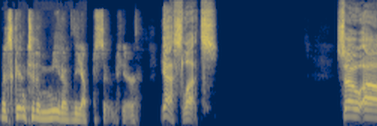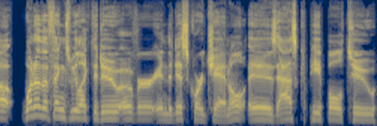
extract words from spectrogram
let's get into the meat of the episode here. Yes, let's. So, uh, one of the things we like to do over in the Discord channel is ask people to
